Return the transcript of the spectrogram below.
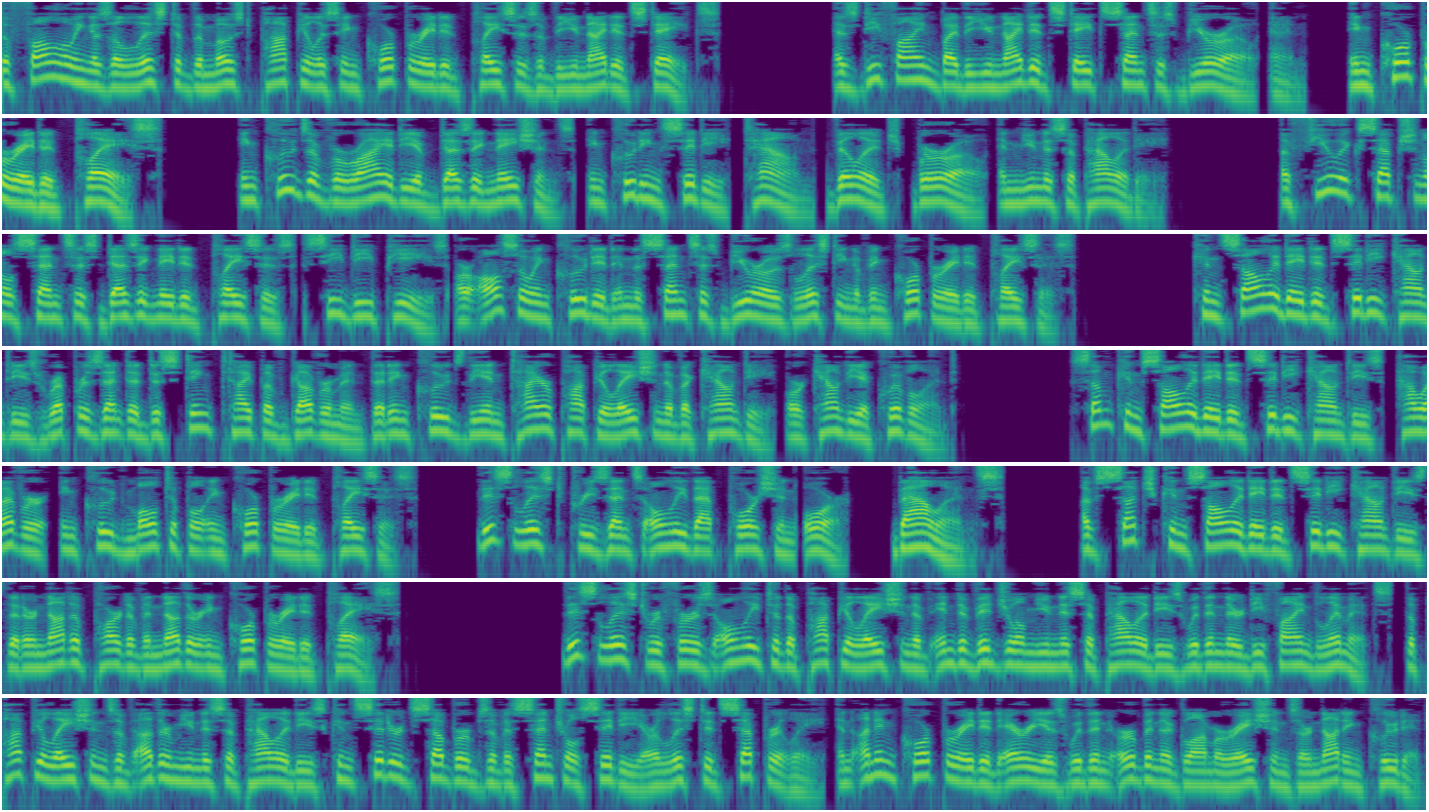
The following is a list of the most populous incorporated places of the United States. As defined by the United States Census Bureau, an incorporated place includes a variety of designations, including city, town, village, borough, and municipality. A few exceptional census-designated places (CDPs) are also included in the Census Bureau's listing of incorporated places. Consolidated city-counties represent a distinct type of government that includes the entire population of a county, or county equivalent. Some consolidated city-counties, however, include multiple incorporated places. This list presents only that portion or balance of such consolidated city-counties that are not a part of another incorporated place. This list refers only to the population of individual municipalities within their defined limits. The populations of other municipalities considered suburbs of a central city are listed separately, and unincorporated areas within urban agglomerations are not included.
